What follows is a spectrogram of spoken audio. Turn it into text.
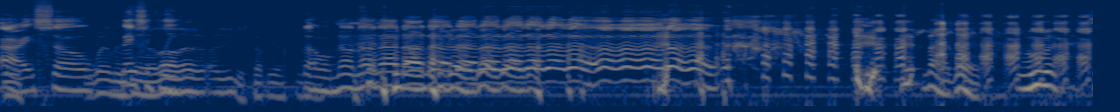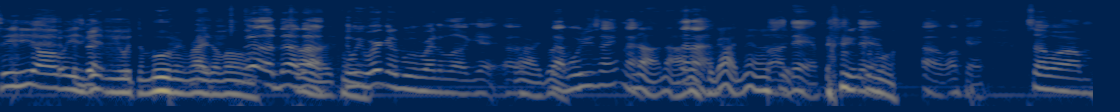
All right, so Will basically, oh, oh, you just cut me off. oh no no no no no No, no no, no go no ahead, no go ahead, no no no no. nah, go ahead. Moving. See, he always get me with the moving right along. No, no, All no. right, come we were gonna move right along. Yeah. Uh, All right, go nah, ahead. what were you saying? Nah, No, no, I nah. done forgot now. Oh, damn. damn. Come on. Oh, okay. So, um,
